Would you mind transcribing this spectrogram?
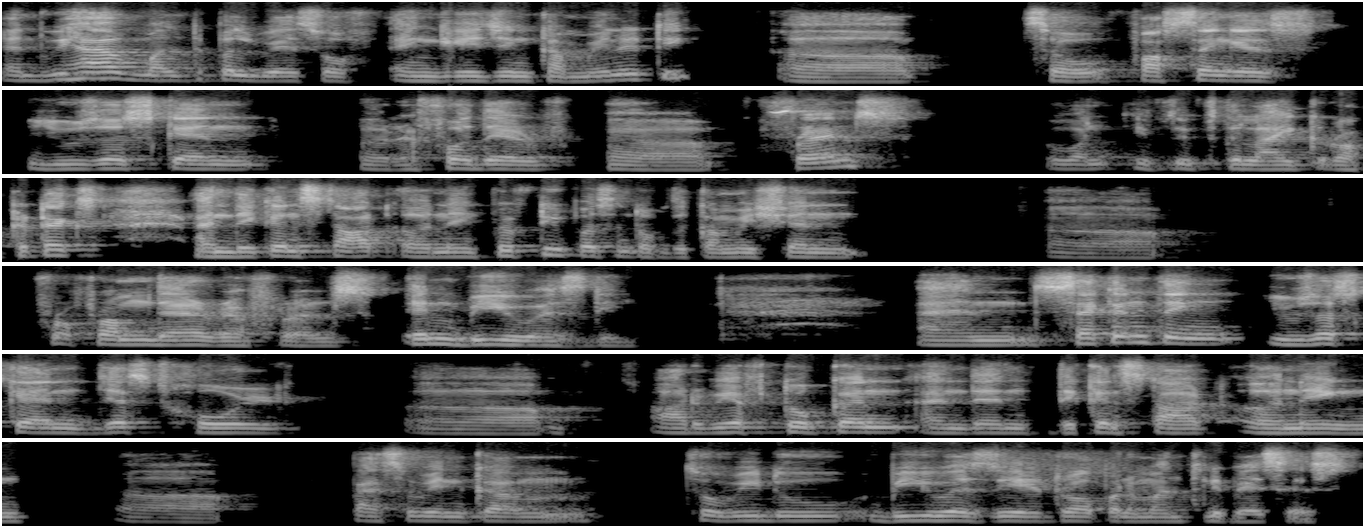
and we have multiple ways of engaging community. Uh, so first thing is users can refer their uh, friends one if, if they like RocketX, and they can start earning 50% of the commission uh, from their referrals in BUSD. And second thing, users can just hold RVF token and then they can start earning uh, passive income. So we do BUSD drop on a monthly basis.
